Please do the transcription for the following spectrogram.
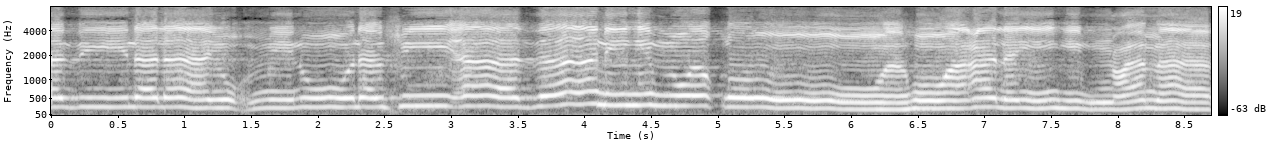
والذين لا يؤمنون في آذانهم وقر وهو عليهم عمى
